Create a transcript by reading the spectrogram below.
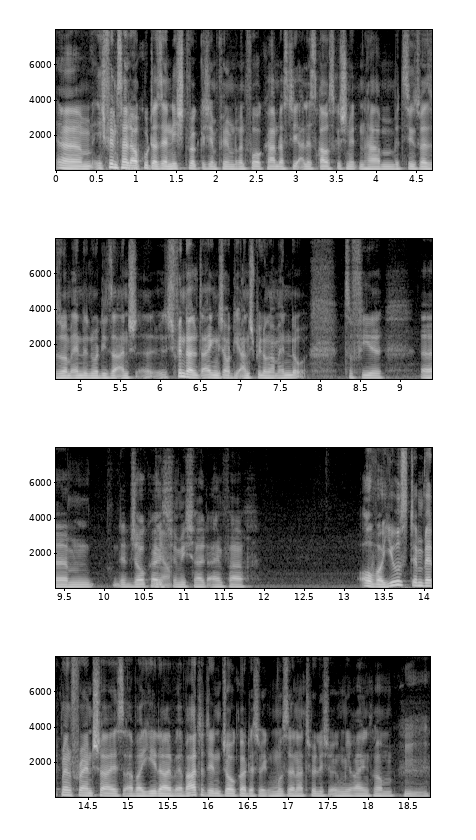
Ähm, ich finde es halt ja. auch gut, dass er nicht wirklich im Film drin vorkam, dass die alles rausgeschnitten haben, beziehungsweise so am Ende nur diese. Ans äh, ich finde halt eigentlich auch die Anspielung am Ende zu viel. Ähm, der Joker ja. ist für mich halt einfach overused im Batman-Franchise, aber jeder erwartet den Joker, deswegen muss er natürlich irgendwie reinkommen. Hm.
